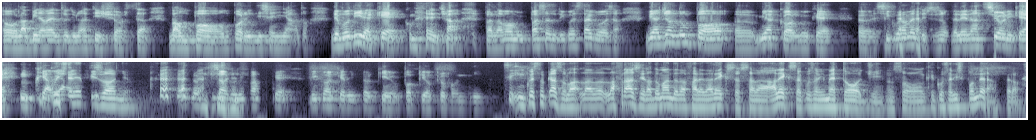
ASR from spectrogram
o l'abbinamento di una t-shirt va un po', un po ridisegnato. Devo dire che, come già parlavamo in passato di questa cosa, viaggiando un po' eh, mi accorgo che eh, sicuramente ci sono delle nazioni che in cui ce n'è bisogno. Hanno bisogno di qualche, di qualche ritocchino un po' più approfondito. Sì, in questo caso la, la, la, frase, la domanda da fare ad Alexa sarà Alexa cosa mi metto oggi? Non so che cosa risponderà però.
